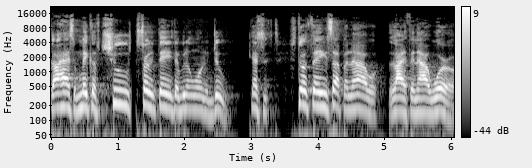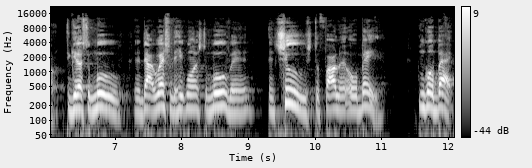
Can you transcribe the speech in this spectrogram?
God has to make us choose certain things that we don't want to do. He has to stir things up in our life, in our world, to get us to move in the direction that He wants to move in and choose to follow and obey. I'm going back.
